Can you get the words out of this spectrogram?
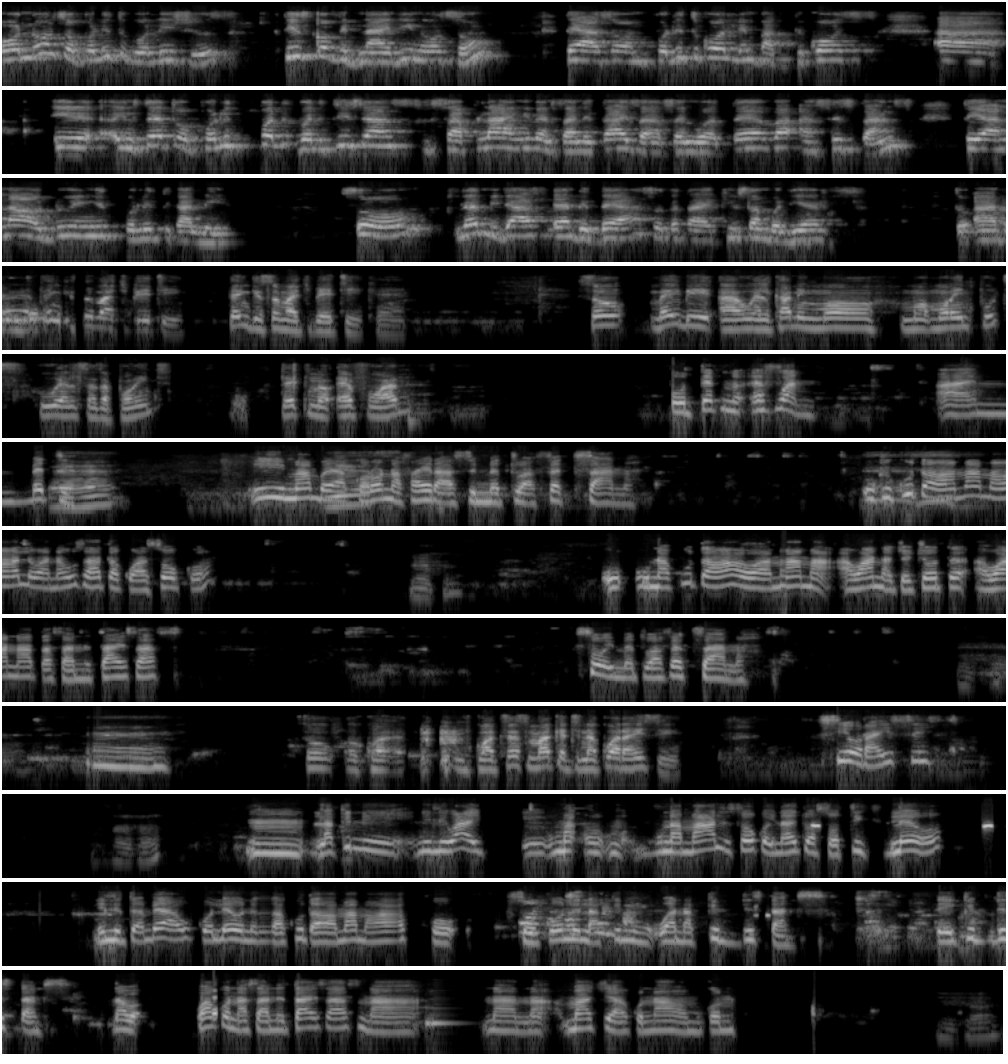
on also political issues, this COVID-19 also, there are some political impact because uh, instead of polit- polit- politicians supplying even sanitizers and whatever assistance, they are now doing it politically. So let me just end it there so that I give somebody else to add on. Uh, thank you so much, Betty. Thank you so much, Betty. Okay. So maybe uh, welcoming more, more more inputs. Who else has a point? Tecno F1. Oh, Tecno F1. I'm Betty. Uh-huh. Hii mambo ya Yes. coronavirus imetu affect sana. Ukikuta wamama wale wanauza hata kwa soko, u- unakuta wao wamama hawana chochote, hawana hata sanitizers. So imetu affect sana. Mm. So kwa, kwa access market inakuwa rahisi. Sio rahisi Mhm. mm, lakini niliwahi kuna mahali soko inaitwa Sotik. Leo nilitembea huko leo nikakuta wamama wako sokoni, lakini wana keep distance, they keep distance na wa- wako na sanitizers na na, na maji ya kunawa mkono. Mhm.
